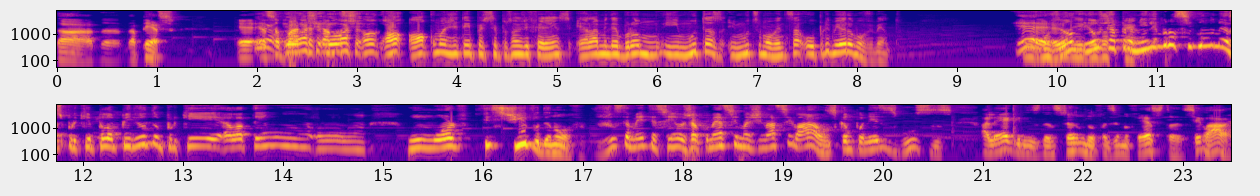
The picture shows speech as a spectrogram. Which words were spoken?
da, da, da peça. É, essa parte eu acho, eu acho ó, ó, como a gente tem percepções diferentes. Ela me lembrou em, muitas, em muitos momentos o primeiro movimento. É, eu, eu já para mim lembrou o segundo mesmo, porque pelo período, porque ela tem um, um, um, humor festivo de novo. Justamente assim, eu já começo a imaginar, sei lá, os camponeses russos alegres dançando, fazendo festa, sei lá,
